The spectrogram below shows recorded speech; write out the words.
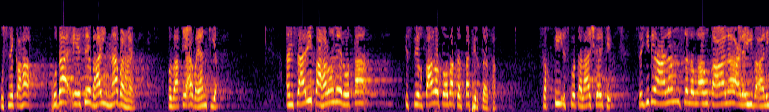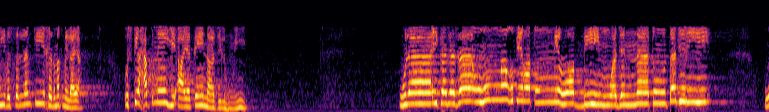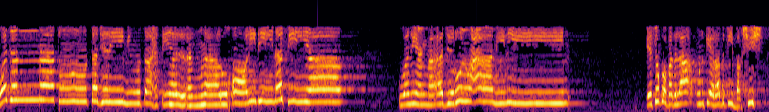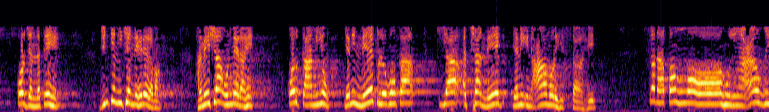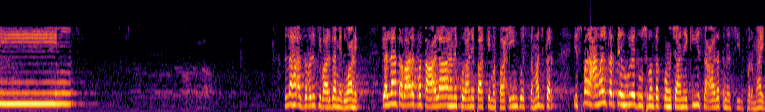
اس نے کہا، خدا ایسے بھائی نہ بڑھائے۔ اور واقعہ بیان کیا۔ انصاری پہاڑوں میں روتا، استغفار و توبہ کرتا پھرتا تھا۔ سختی اس کو تلاش کر کے سید عالم صلی اللہ تعالی علیہ وآلہ وسلم کی خدمت میں لایا۔ اس کے حق میں یہ آیتیں نازل ہوئیں۔ جزاؤهم مغفرة من ربهم وجنات تجري وجنات تجري من تحتها الأنهار خالدين فيها ونعم أجر العاملين ایسوں کو بدلا ان کے رب کی بخشش اور جنتیں ہیں۔ جن کے نیچے نہرے رواں۔ ہمیشہ ان میں رہیں۔ اور کامیوں یعنی نیک لوگوں کا کیا اچھا نیک یعنی انعام اور حصہ ہے۔ صدق اللہ العظیم۔ اللہ عز و جل کی بارگاہ میں دعا ہے کہ اللہ تبارک و تعالی ہمیں قرآن پاک کے مفاہیم کو سمجھ کر اس پر عمل کرتے ہوئے دوسروں تک پہنچانے کی سعادت نصیب فرمائے۔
